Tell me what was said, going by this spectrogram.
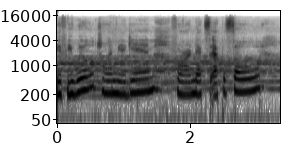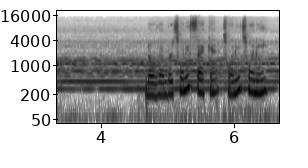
If you will, join me again for our next episode, November 22nd, 2020.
